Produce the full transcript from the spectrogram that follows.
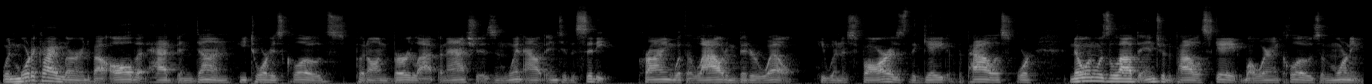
When Mordecai learned about all that had been done, he tore his clothes, put on burlap and ashes, and went out into the city, crying with a loud and bitter wail. He went as far as the gate of the palace, for no one was allowed to enter the palace gate while wearing clothes of mourning.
